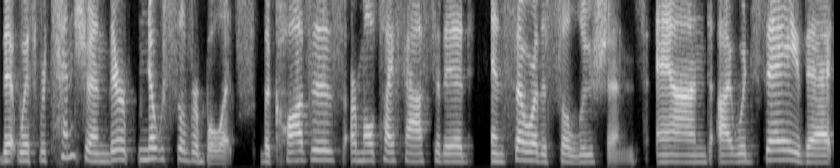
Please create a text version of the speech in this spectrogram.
that with retention, there are no silver bullets. The causes are multifaceted and so are the solutions. And I would say that,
